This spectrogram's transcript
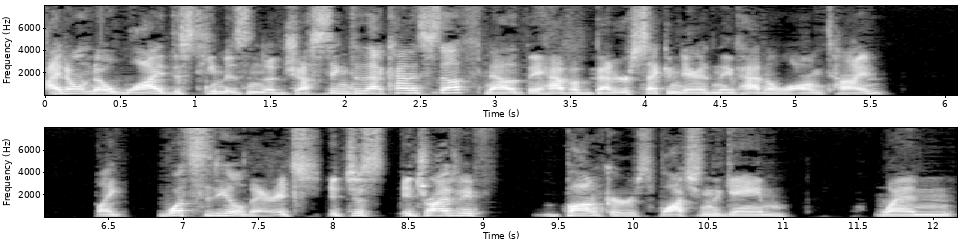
I don't know why this team isn't adjusting to that kind of stuff now that they have a better secondary than they've had in a long time. Like, what's the deal there? It's it just it drives me bonkers watching the game when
